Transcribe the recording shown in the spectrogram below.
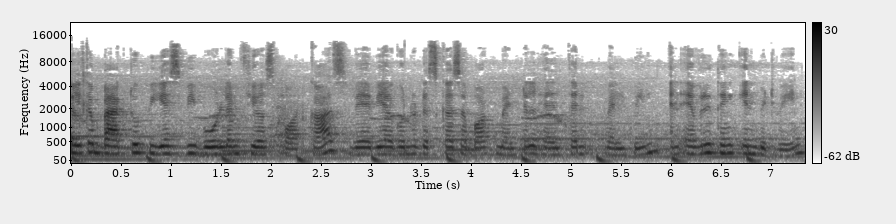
Welcome back to PSV Bold and Fierce podcast, where we are going to discuss about mental health and well-being and everything in between.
